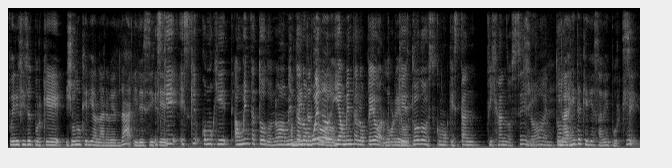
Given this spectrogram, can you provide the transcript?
fue difícil porque yo no quería hablar la verdad y decir es que, Es que como que aumenta todo, ¿no? Aumenta, lo bueno y aumenta lo peor, porque todo es como que están fijándose, ¿no? En todo. Y la gente quería saber por qué.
